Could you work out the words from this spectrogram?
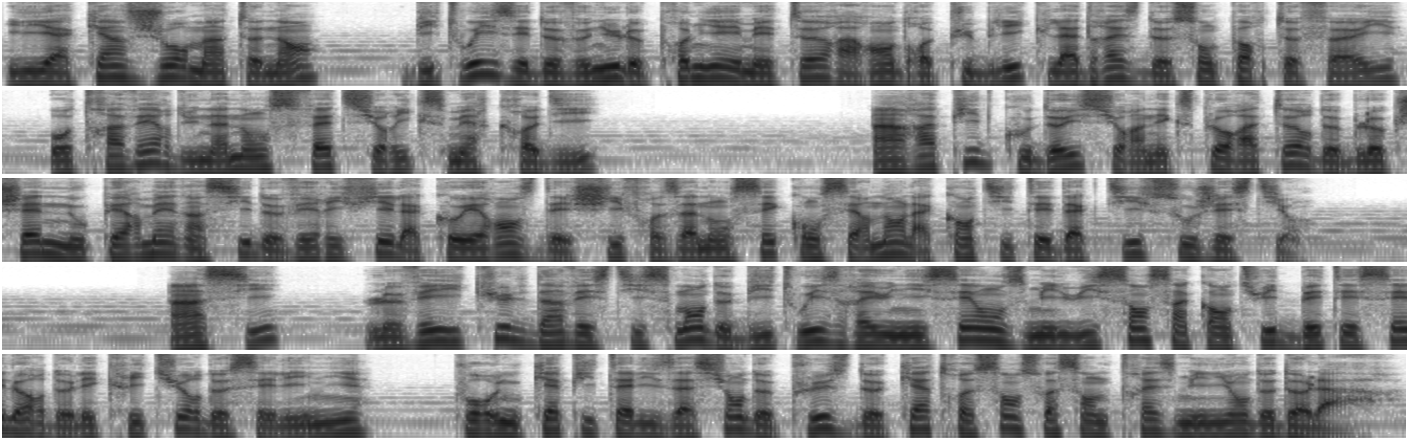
il y a 15 jours maintenant, Bitwiz est devenu le premier émetteur à rendre public l'adresse de son portefeuille, au travers d'une annonce faite sur X mercredi. Un rapide coup d'œil sur un explorateur de blockchain nous permet ainsi de vérifier la cohérence des chiffres annoncés concernant la quantité d'actifs sous gestion. Ainsi, le véhicule d'investissement de Bitwiz réunissait 11 858 BTC lors de l'écriture de ces lignes, pour une capitalisation de plus de 473 millions de dollars.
